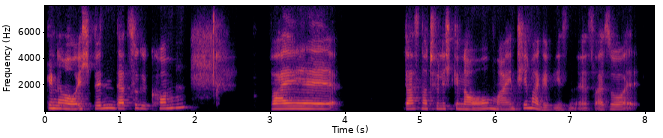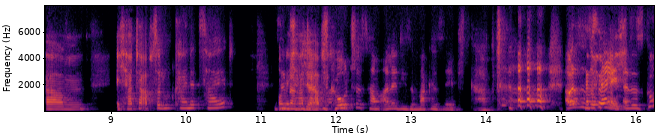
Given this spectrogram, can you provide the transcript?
Genau, ich bin dazu gekommen, weil das natürlich genau mein Thema gewesen ist. Also ähm, ich hatte absolut keine Zeit. Und ich hatte die Coaches haben alle diese Macke selbst gehabt. Aber das ist natürlich. okay. Also ist gut,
